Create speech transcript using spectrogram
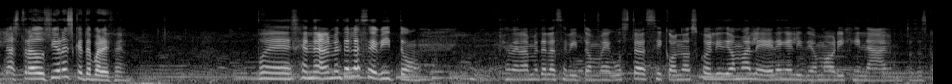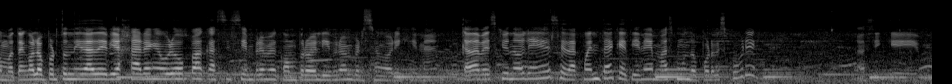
¿Y las traducciones qué te parecen? Pues generalmente las evito. Generalmente las evito. Me gusta, si conozco el idioma, leer en el idioma original. Entonces, como tengo la oportunidad de viajar en Europa, casi siempre me compro el libro en versión original. Cada vez que uno lee, se da cuenta que tiene más mundo por descubrir. Así que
